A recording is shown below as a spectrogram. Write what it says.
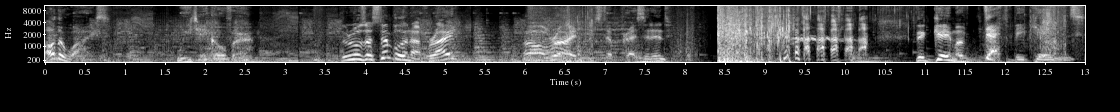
Otherwise, we take over. The rules are simple enough, right? All right, Mr. President. the game of death begins.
